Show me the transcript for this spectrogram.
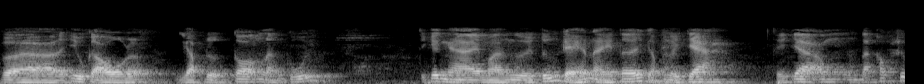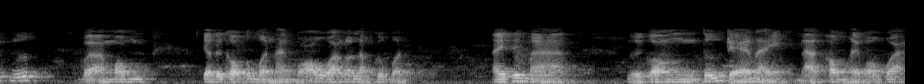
và yêu cầu gặp được con lần cuối. Thì cái ngày mà người tướng trẻ này tới gặp người cha, thì cha ông đã khóc sức mướt và mong cho đứa con của mình hãy bỏ qua lỗi lầm của mình. Ấy thế mà người con tướng trẻ này đã không hề bỏ qua.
